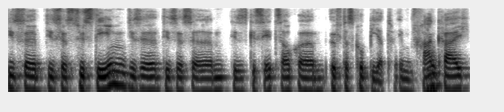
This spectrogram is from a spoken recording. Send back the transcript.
diese, dieses System, diese, dieses, äh, dieses Gesetz auch äh, öfters kopiert. In Frankreich,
